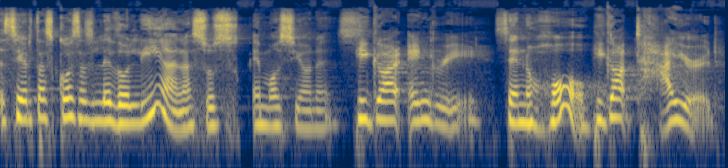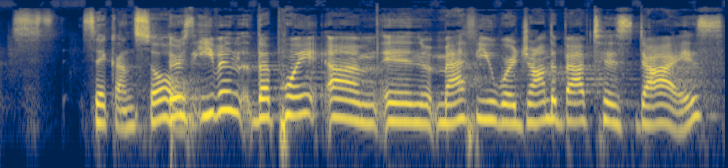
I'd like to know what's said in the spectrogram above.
ciertas cosas le dolían a sus emociones. He got angry. Se enojó, He got tired. se cansó. There's even the point um, in Matthew where John the Baptist dies.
